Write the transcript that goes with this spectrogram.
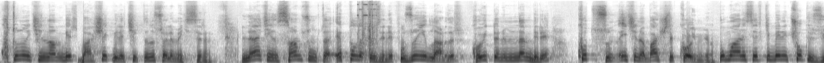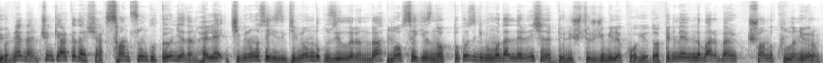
kutunun içinden bir başlık bile çıktığını söylemek isterim. Lakin Samsung'da Apple'a özenip uzun yıllardır Covid döneminden beri kutusunun içine başlık koymuyor. Bu maalesef ki beni çok üzüyor. Neden? Çünkü arkadaşlar Samsung önceden hele 2018-2019 yıllarında Note 8, Note 9 gibi modellerin içine dönüştürücü bile koyuyordu. Benim evimde var ben şu anda kullanıyorum.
